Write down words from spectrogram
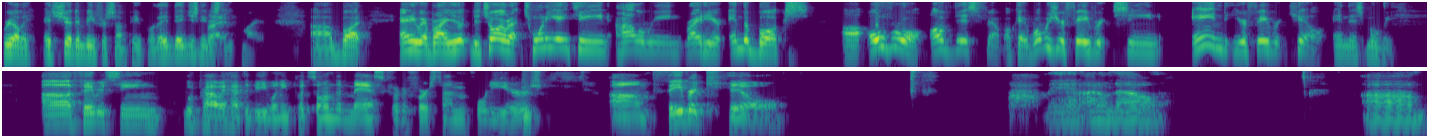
really. It shouldn't be for some people. They, they just need Right. to stay quiet. Uh, but anyway, Brian, you- you're talking about 2018 Halloween right here in the books. Uh, overall of this film, okay, what was your favorite scene and your favorite kill in this movie? Uh, favorite scene would probably have to be when he puts on the mask for the first time in 40 years. Um, favorite kill. Oh man, I don't know. Um,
